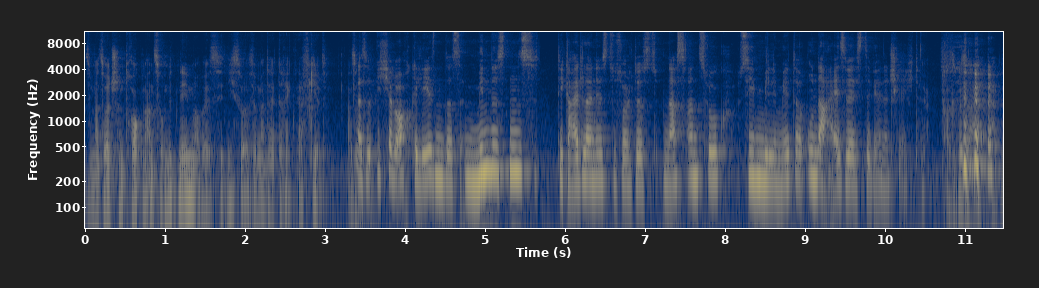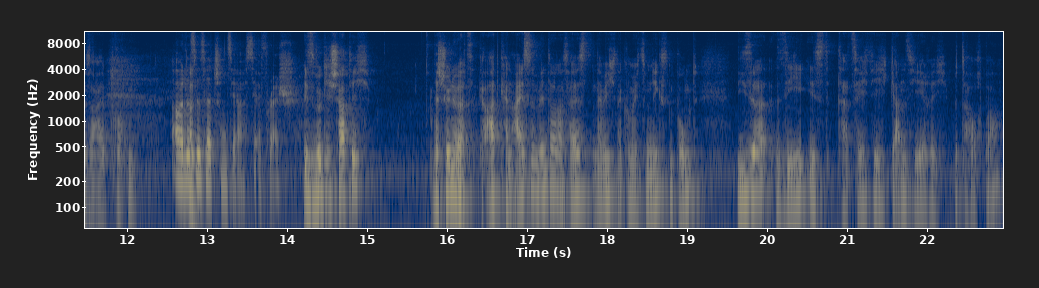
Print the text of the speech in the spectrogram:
also man sollte schon einen Trockenanzug mitnehmen, aber es sieht nicht so aus, wenn man da direkt erfriert. Also, also ich habe auch gelesen, dass mindestens die Guideline ist, du solltest Nassanzug 7 mm und eine Eisweste wäre nicht schlecht. Ja, also besser, besser halbtrocken. Aber das also, ist halt schon sehr, sehr fresh. Ist wirklich schattig. Das Schöne, er hat kein Eis im Winter, das heißt nämlich, da komme ich zum nächsten Punkt, Dieser See ist tatsächlich ganzjährig betauchbar.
